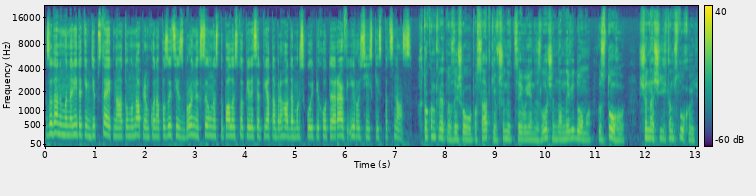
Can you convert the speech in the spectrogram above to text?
За даними аналітиків Діпстейт, на тому напрямку на позиції збройних сил наступали 155-та бригада морської піхоти РФ і російський спецназ. Хто конкретно зайшов у посадки вчинив цей воєнний злочин, нам невідомо. З того, що наші їх там слухають,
